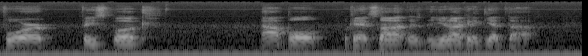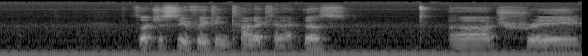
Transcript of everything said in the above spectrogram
for Facebook, Apple. Okay, it's not, you're not going to get that. So let's just see if we can kind of connect this. Uh, trade,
